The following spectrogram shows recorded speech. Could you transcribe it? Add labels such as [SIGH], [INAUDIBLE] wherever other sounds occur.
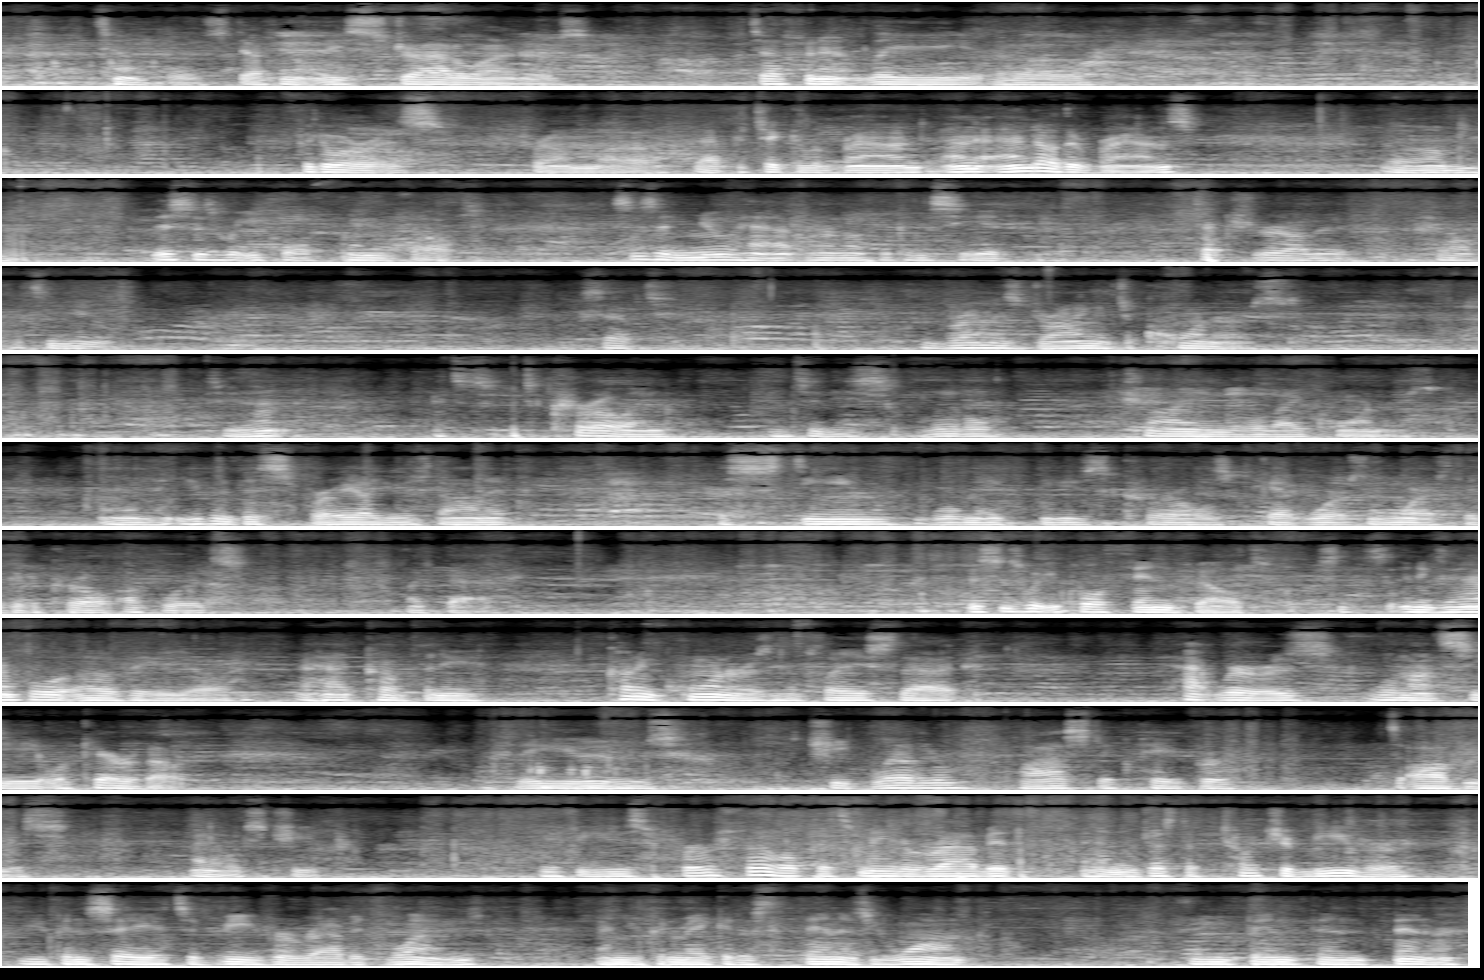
temples, definitely Stratoliners, definitely uh, fedoras from uh, that particular brand and, and other brands. Um, this is what you call thin felt. This is a new hat. I don't know if you can see it. Texture of it, felt it's new. Except the brim is drawing into corners. See that? It's, it's curling into these little triangle-like corners. And even this spray I used on it, the steam will make these curls get worse and worse. They're gonna curl upwards like that. This is what you call thin felt. It's an example of a, uh, a hat company cutting corners in a place that hat wearers will not see or care about. If they use cheap leather, plastic, paper, it's obvious and it looks cheap. If you use fur felt that's made of rabbit and just a touch of beaver, you can say it's a beaver rabbit blend and you can make it as thin as you want. Thin, thin, thin, thinner.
